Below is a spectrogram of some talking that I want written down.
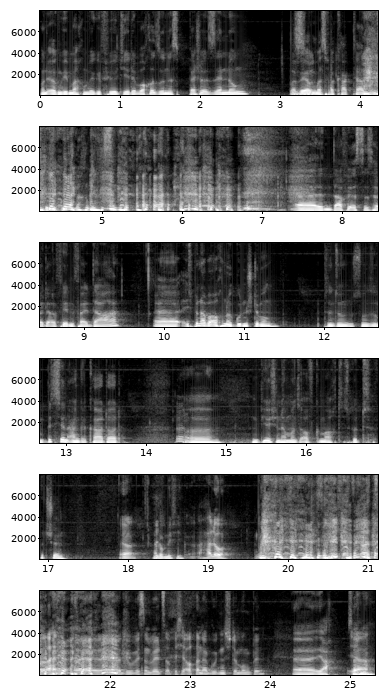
Und irgendwie machen wir gefühlt jede Woche so eine Special-Sendung weil wir irgendwas verkackt haben und es gut machen müssen. äh, dafür ist das heute auf jeden Fall da. Äh, ich bin aber auch in einer guten Stimmung. Sind so, so, so ein bisschen angekatert. Ja. Äh, ein Bierchen haben wir uns aufgemacht. Es wird, wird schön. Ja. Hallo Michi. Hallo. Du mich jetzt gerade so an, weil äh, du wissen willst, ob ich auch in einer guten Stimmung bin. Äh, ja, sag ja, mal,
